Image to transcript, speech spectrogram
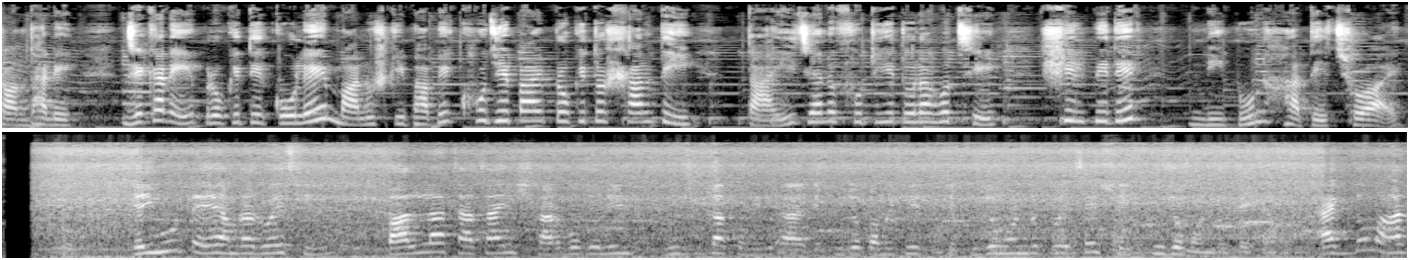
সন্ধানে, যেখানে প্রকৃতির কোলে মানুষ কীভাবে খুঁজে পায় প্রকৃত শান্তি, তাই যেন ফুটিয়ে তোলা হচ্ছে শিল্পীদের নিপুণ হাতে ছোঁয়ায়। এই মুহূর্তে আমরা রয়েছি পাল্লা চাচাই সার্বজনীন দুর্গা কমিটি যে পুজো কমিটির যে পুজো মণ্ডপ রয়েছে, সেই পুজো মণ্ডপে। একদম আর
